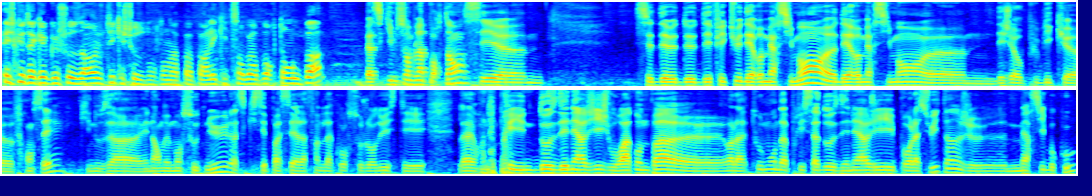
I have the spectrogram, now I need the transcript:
Est-ce que tu as quelque chose à rajouter, quelque chose dont on n'a pas parlé qui te semble important ou pas? Bah, Ce qui me semble important, c'est euh, c'est d'effectuer des remerciements, euh, des remerciements euh, déjà au public euh, français qui nous a énormément soutenus. Là, ce qui s'est passé à la fin de la course aujourd'hui, c'était là, on a pris une dose d'énergie. Je vous raconte pas, voilà, tout le monde a pris sa dose d'énergie pour la suite. Hein. je merci beaucoup,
